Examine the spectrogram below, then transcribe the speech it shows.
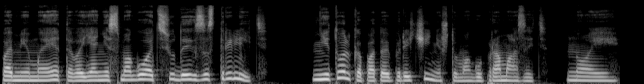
Помимо этого, я не смогу отсюда их застрелить. Не только по той причине, что могу промазать, но и...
